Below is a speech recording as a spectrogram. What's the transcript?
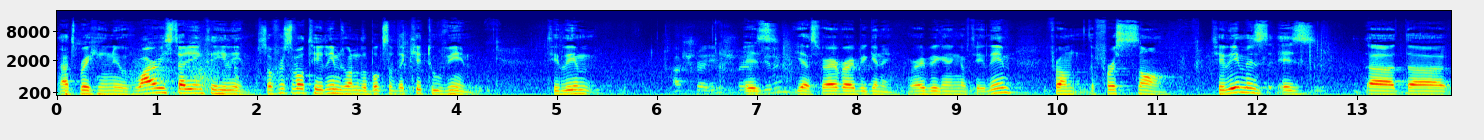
that's breaking news. Why are we studying Tehillim? So first of all, Tehillim is one of the books of the Ketuvim. Tehillim is yes, very very beginning, very beginning of Tehillim, from the first song. Tehillim is is uh, the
